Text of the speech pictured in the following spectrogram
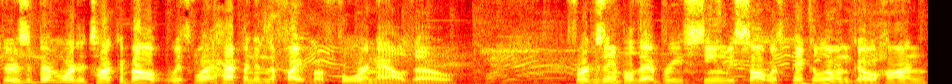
There's a bit more to talk about with what happened in the fight before now, though. For example, that brief scene we saw with Piccolo and Gohan.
